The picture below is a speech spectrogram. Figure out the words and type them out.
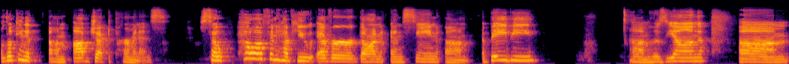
looking at um, object permanence. So how often have you ever gone and seen um, a baby um, who's young um,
